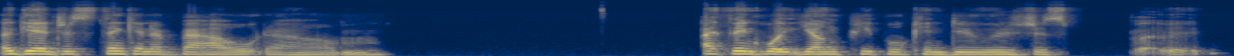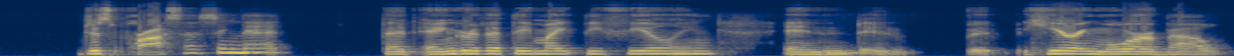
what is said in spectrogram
again, just thinking about um, I think what young people can do is just uh, just processing that that anger that they might be feeling and uh, hearing more about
